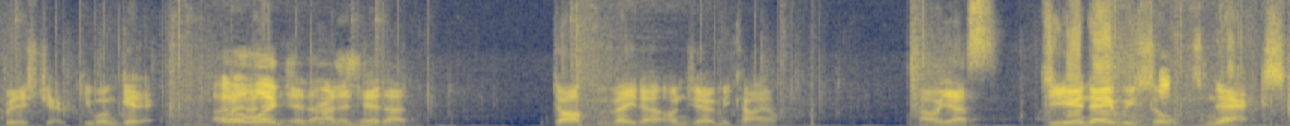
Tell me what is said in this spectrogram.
British joke. You won't get it. I Wait, don't I like didn't hear that. I didn't hear that. Darth Vader on Jeremy Kyle. Oh yes. DNA results next.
